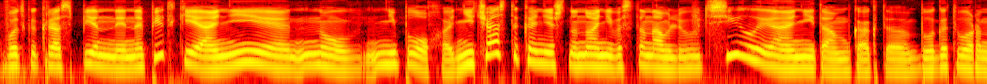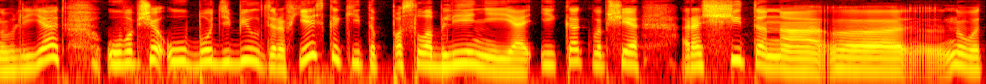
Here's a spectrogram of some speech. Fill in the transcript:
вот как раз пенные напитки, они, ну, неплохо. Не часто, конечно, но они восстанавливают силы, они там как-то благотворно влияют. У вообще у бодибилдеров есть какие-то послабления и как вообще рассчитано, э, ну вот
